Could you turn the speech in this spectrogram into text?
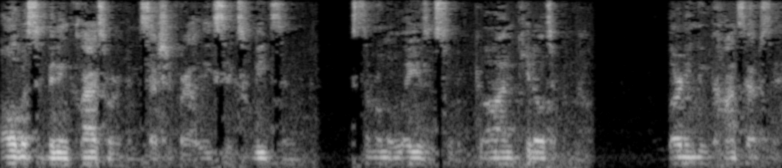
all of us have been in class or have been in session for at least six weeks and some of the summer malaise is sort of gone. Kiddos are out, learning new concepts and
